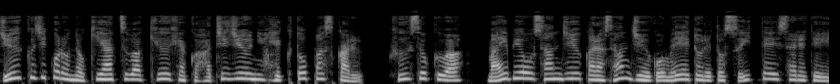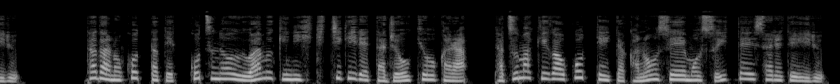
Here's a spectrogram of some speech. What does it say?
19時頃の気圧は982ヘクトパスカル、風速は毎秒30から35メートルと推定されている。ただ残った鉄骨の上向きに引きちぎれた状況から竜巻が起こっていた可能性も推定されている。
